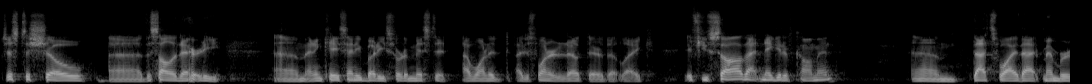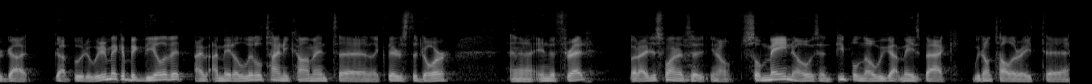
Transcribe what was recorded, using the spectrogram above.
just to show uh, the solidarity, um, and in case anybody sort of missed it, I wanted I just wanted it out there that like if you saw that negative comment, um, that's why that member got got booted. We didn't make a big deal of it. I, I made a little tiny comment uh, like "There's the door" uh, in the thread. But I just wanted to, you know, so May knows and people know we got May's back. We don't tolerate, uh,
